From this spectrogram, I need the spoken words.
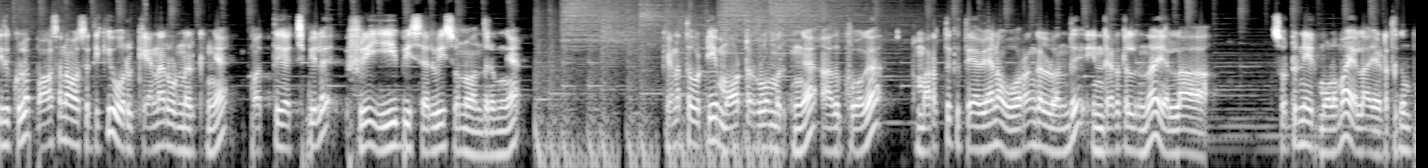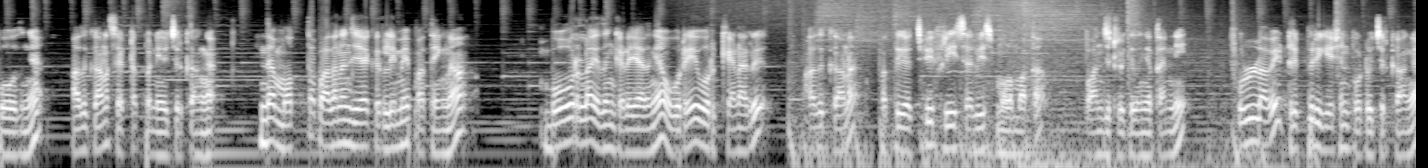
இதுக்குள்ளே பாசன வசதிக்கு ஒரு கிணறு ஒன்று இருக்குங்க. பத்து ஹெச்பியில் ஃப்ரீ இபி சர்வீஸ் ஒன்று வந்துடுங்க கிணத்த ஒட்டி மோட்டர் ரூம் இருக்குங்க. அது போக மரத்துக்கு தேவையான உரங்கள் வந்து இந்த இடத்துல இருந்தால் எல்லா சொட்டு நீர் மூலமாக எல்லா இடத்துக்கும் போகுதுங்க. அதுக்கான செட்டப் பண்ணி வச்சுருக்காங்க. இந்த மொத்த பதினஞ்சு ஏக்கர்லேயுமே பார்த்தீங்கன்னா போர்லாம் எதுவும் கிடையாதுங்க. ஒரே ஒரு கிணறு அதுக்கான பத்து ஹெச்பி ஃப்ரீ சர்வீஸ் மூலமாக தான் பாஞ்சிட்டு இருக்குதுங்க தண்ணி. ஃபுல்லாகவே ட்ரிப் இரிகேஷன் போட்டு வச்சுருக்காங்க.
